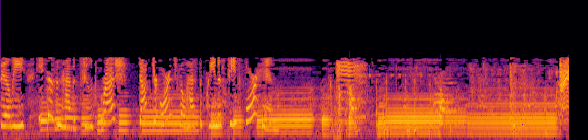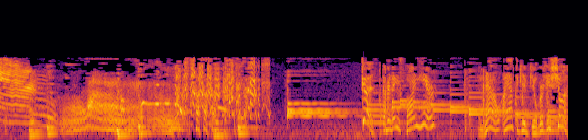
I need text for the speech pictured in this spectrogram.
silly. He doesn't have a toothbrush. Dr. Orangeville has to clean his teeth for him. Good. Everything's fine here. And now I have to give Gilbert his shot.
